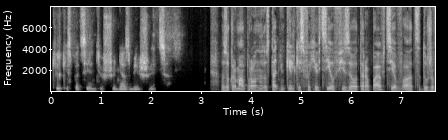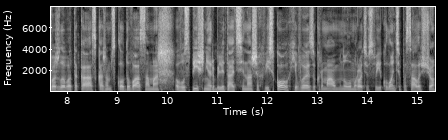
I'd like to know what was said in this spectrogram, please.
кількість пацієнтів щодня збільшується. Зокрема, про недостатню кількість фахівців, фізіотерапевтів. Це дуже важлива така, скажімо, складова саме в успішній реабілітації наших військових. І ви, зокрема, у минулому році в своїй колонці писали, що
